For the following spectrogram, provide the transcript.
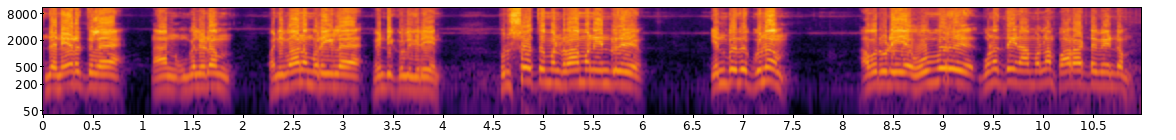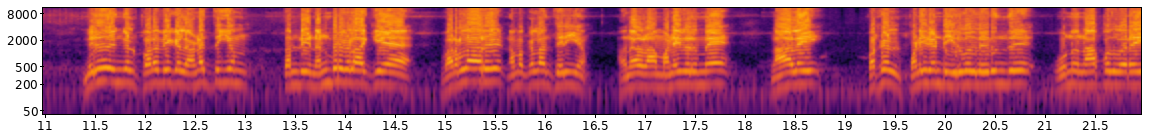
இந்த நேரத்தில் நான் உங்களிடம் பணிவான முறையில் வேண்டிக் கொள்கிறேன். புருஷோத்தமன் ராமன் என்று என்பது குணம். அவருடைய ஒவ்வொரு குணத்தை நாமெல்லாம் பாராட்ட வேண்டும். மிருகங்கள் பறவைகள் அனைத்தையும் தன்னுடைய நண்பர்களாக்கிய வரலாறு நமக்கெல்லாம் தெரியும். அதனால் நாம் அனைவருமே நாளை பகல் பனிரெண்டு இருபதிலிருந்து ஒன்று நாற்பது வரை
